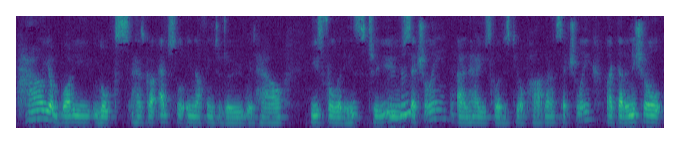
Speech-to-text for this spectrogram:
how your body looks has got absolutely nothing to do with how useful it is to you Mhm. sexually and how useful it is to your partner sexually. Like that initial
